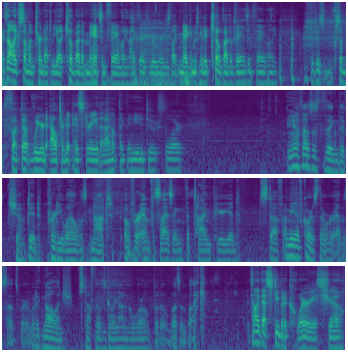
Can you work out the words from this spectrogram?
it's not like someone turned out to be like killed by the Manson family. Like there's rumors like Megan was gonna get killed by the Manson family, which is some fucked up weird alternate history that I don't think they needed to explore. Yeah, that was the thing the show did pretty well was not overemphasizing the time period stuff. I mean, of course, there were episodes where it would acknowledge stuff that was going on in the world, but it wasn't like, It's not like that stupid Aquarius show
